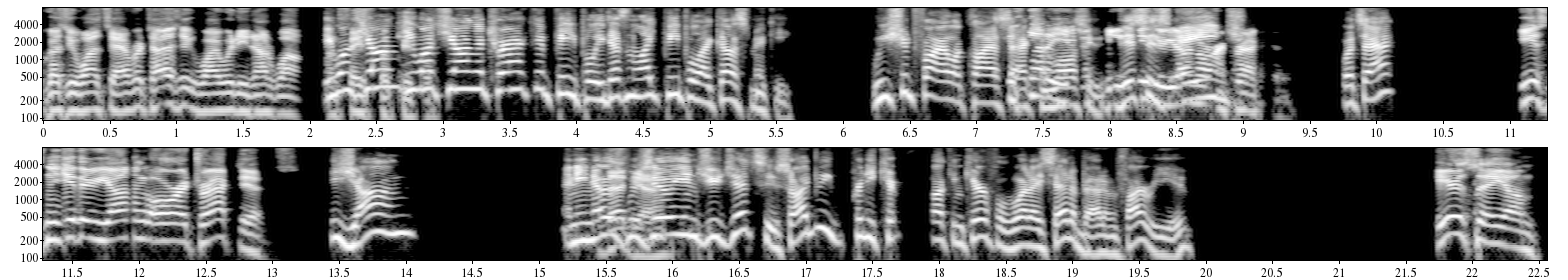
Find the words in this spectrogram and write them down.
Because he wants advertising. Why would he not want? He wants Facebook young. People? He wants young, attractive people. He doesn't like people like us, Mickey. We should file a class he's action lawsuit. This is age. What's that? He is neither young or attractive. He's young, and he knows that, Brazilian jiu-jitsu. So I'd be pretty ca- fucking careful what I said about him if I were you. Here's a um.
